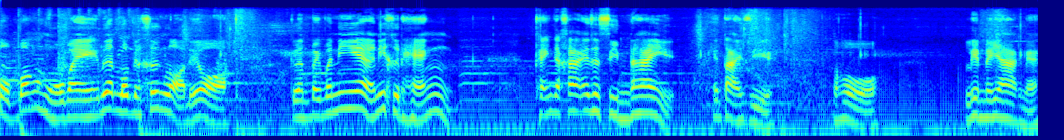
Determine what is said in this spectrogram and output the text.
ตบบ้องหูไปเลือดลดเป็นครึ่งหลอดเลยหรอเกินไปปะเนี่ยนี่คือแทงแทงจะฆ่าแอสซัสซินได้ให้ตายสิโอ้โห เล่นได้ยากนะ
